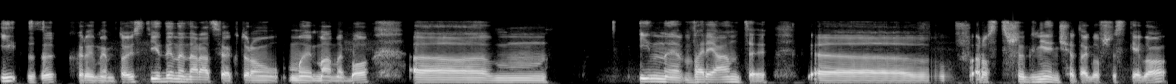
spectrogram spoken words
i z Krymem. To jest jedyna narracja, którą my mamy, bo em, inne warianty e, rozstrzygnięcia tego wszystkiego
